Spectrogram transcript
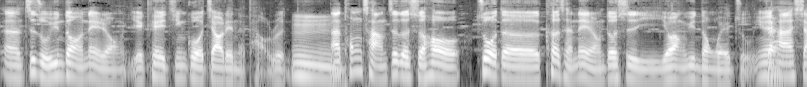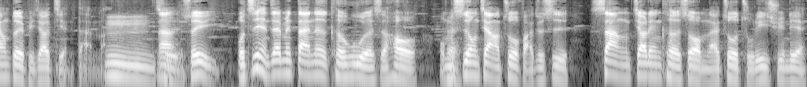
呃，自主运动的内容也可以经过教练的讨论。嗯，那通常这个时候做的课程内容都是以有氧运动为主，因为它相对比较简单嘛。嗯，那所以，我之前在那边带那个客户的时候，我们是用这样的做法，就是上教练课的时候，我们来做主力训练。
